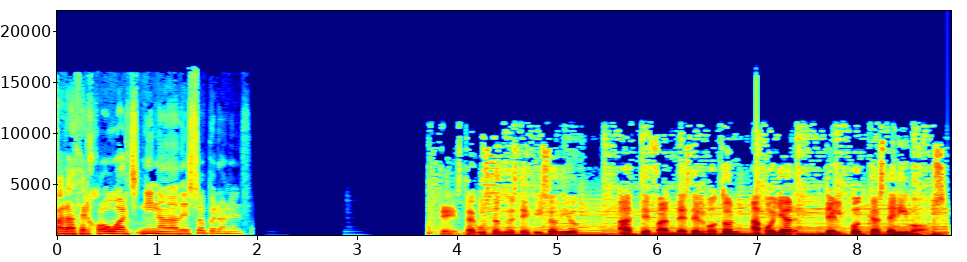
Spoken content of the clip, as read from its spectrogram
para hacer Hogwarts, ni nada de eso, pero en el... ¿Te está gustando este episodio? Hazte fan desde el botón apoyar del podcast de Nivos.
